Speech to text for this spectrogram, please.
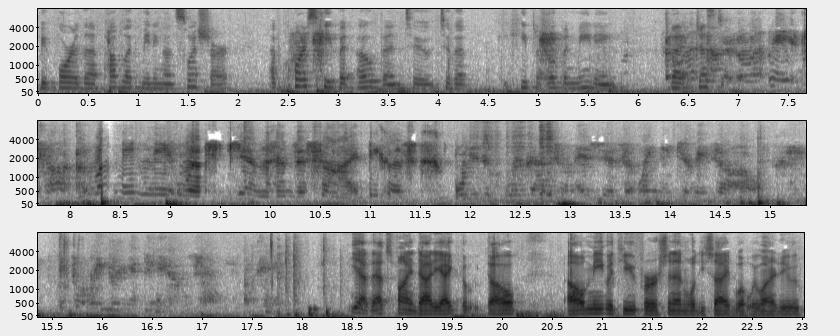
before the public meeting on Swisher? Of course, keep it open to, to the, keep the open meeting, but Let- just, uh, Let me talk, let me meet with Jim and decide, because we, we've got some issues that we need to resolve before we bring it to council, okay? Yeah, that's fine, Dottie. I, I'll, I'll meet with you first, and then we'll decide what we want to do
